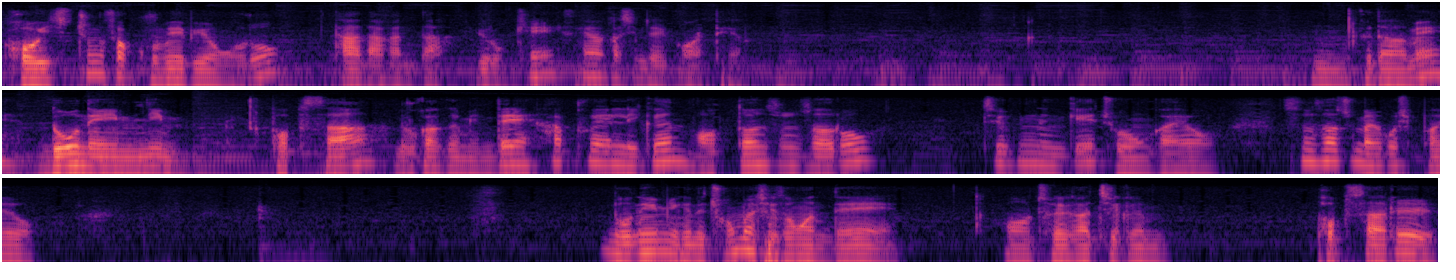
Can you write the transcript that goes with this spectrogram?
거의 시충석 구매 비용으로 다 나간다. 이렇게 생각하시면 될 것 같아요. 음, 그 다음에 노네임님 법사 누가금인데 하프엘릭은 어떤 순서로 찍는 게 좋은가요? 순서 좀 알고 싶어요. 노네임님 근데 정말 죄송한데 어, 저희가 지금 법사를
